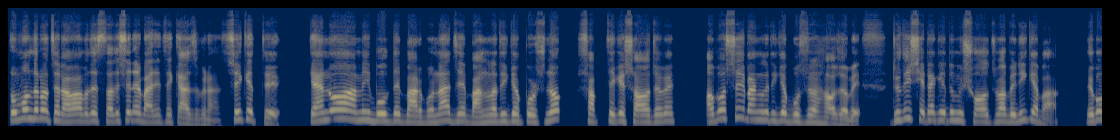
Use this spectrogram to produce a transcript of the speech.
প্রবন্ধ রচনা আমাদের সাজেশনের বাইরে থেকে আসবে না। সেক্ষেত্রে কেন আমি বলতে পারব না যে বাংলা দিকে প্রশ্ন সব থেকে সহজ হবে? অবশ্যই বাংলা থেকে প্রশ্ন হওয়া যাবে। যদি সেটাকে তুমি সহজভাবে লিখে বা এবং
